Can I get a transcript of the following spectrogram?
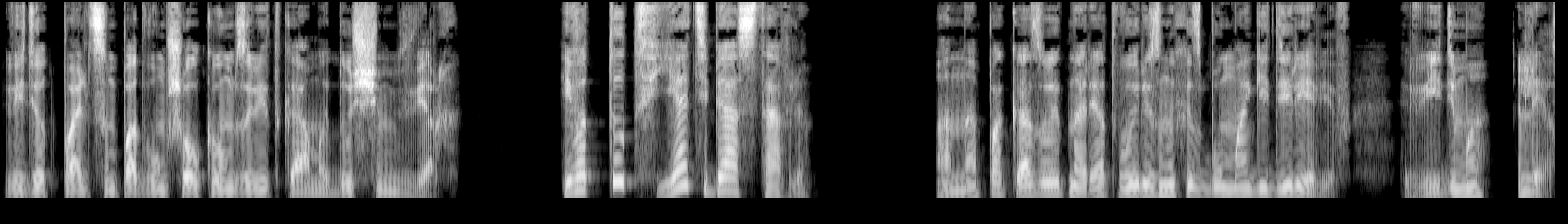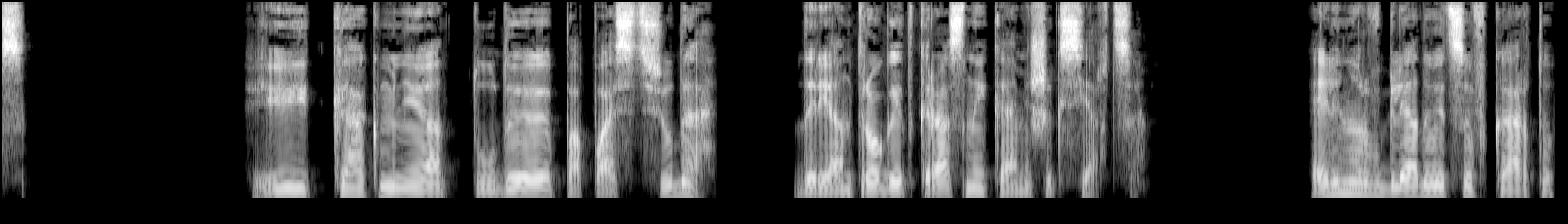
ведет пальцем по двум шелковым завиткам, идущим вверх. «И вот тут я тебя оставлю». Она показывает на ряд вырезанных из бумаги деревьев, видимо, лес. «И как мне оттуда попасть сюда?» Дариан трогает красный камешек сердца. Элинор вглядывается в карту,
